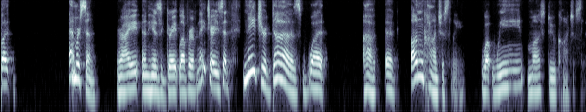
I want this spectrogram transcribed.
but Emerson, right? And he's a great lover of nature. He said, nature does what uh, uh unconsciously what we must do consciously.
